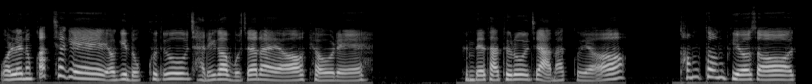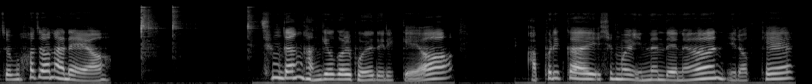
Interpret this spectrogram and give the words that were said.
원래는 꽉 차게 여기 놓고도 자리가 모자라요. 겨울에. 근데 다 들어오지 않았고요. 텅텅 비어서 좀 허전하네요. 층간 간격을 보여드릴게요. 아프리카 식물 있는 데는 이렇게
